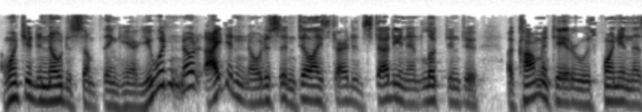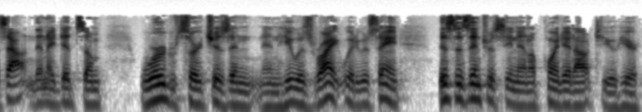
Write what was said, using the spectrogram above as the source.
I want you to notice something here. You wouldn't notice, I didn't notice it until I started studying and looked into a commentator who was pointing this out, and then I did some word searches, and, and he was right what he was saying. This is interesting, and I'll point it out to you here.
